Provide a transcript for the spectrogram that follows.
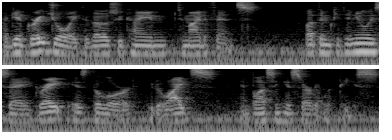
But give great joy to those who came to my defense. Let them continually say, Great is the Lord, who delights in blessing his servant with peace.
